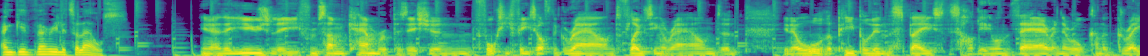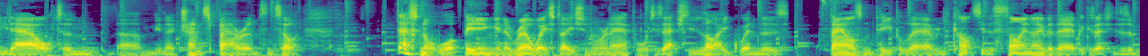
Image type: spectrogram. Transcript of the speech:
and give very little else. You know, they're usually from some camera position, 40 feet off the ground, floating around, and, you know, all the people in the space, there's hardly anyone there, and they're all kind of grayed out and, um, you know, transparent and so on. That's not what being in a railway station or an airport is actually like when there's a thousand people there and you can't see the sign over there because actually there's a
